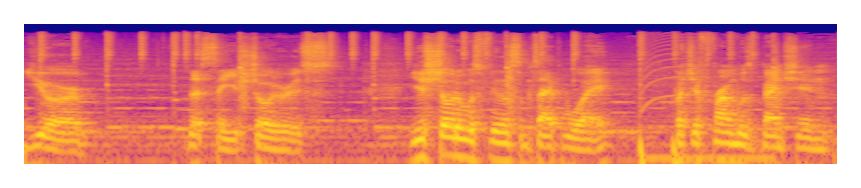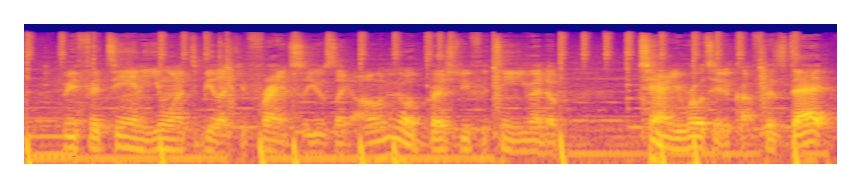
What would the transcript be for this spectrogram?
your, let's say your shoulder is, your shoulder was feeling some type of way but your friend was benching 315 and you wanted to be like your friend. So you was like, oh, let me go bench 315. You end up tearing your rotator cuff because that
